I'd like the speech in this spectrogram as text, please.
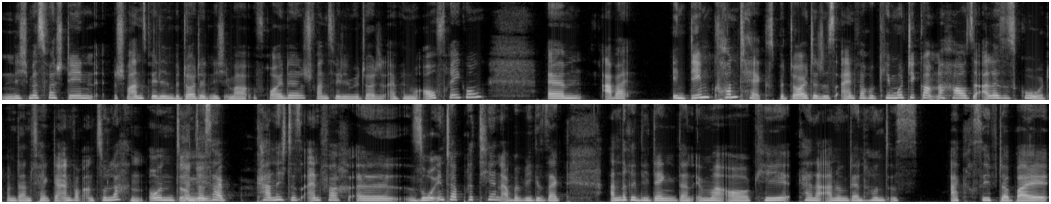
nicht missverstehen, Schwanzwedeln bedeutet nicht immer Freude, Schwanzwedeln bedeutet einfach nur Aufregung. Ähm, aber in dem Kontext bedeutet es einfach, okay, Mutti kommt nach Hause, alles ist gut. Und dann fängt er einfach an zu lachen. Und, ja, und nee. deshalb kann ich das einfach äh, so interpretieren. Aber wie gesagt, andere, die denken dann immer, oh, okay, keine Ahnung, dein Hund ist aggressiv dabei,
